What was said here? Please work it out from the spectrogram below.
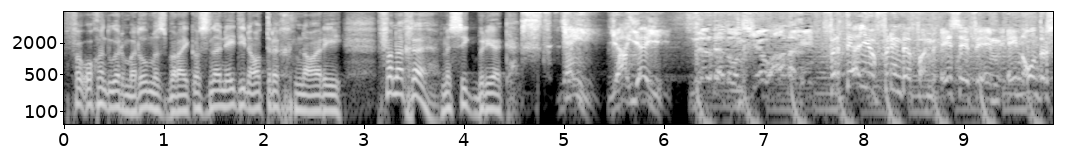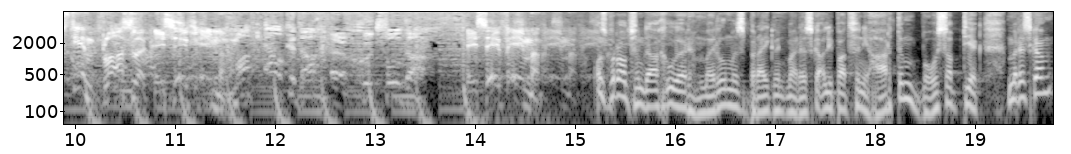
vanoggend oor middelmisbruik. Ons is nou net hierna terug na die vinnige musiekbreek. Jy, ja jy. Nou dat ons jou aandag het, vertel jou vriende van SFM en ondersteun plaaslik. SFM maak elke dag 'n goed gevoel dag. SFM. Ons praat vandag oor middelmisbruik met Mariska Alipad van die Hartenbos apteek. Mariska,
